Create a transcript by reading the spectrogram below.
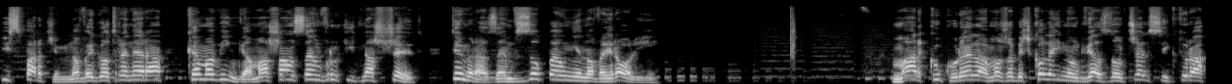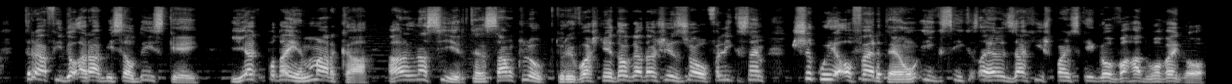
i wsparciem nowego trenera, Camavinga ma szansę wrócić na szczyt, tym razem w zupełnie nowej roli. Mark Cucurella może być kolejną gwiazdą Chelsea, która trafi do Arabii Saudyjskiej. Jak podaje Marka, Al Nasir, ten sam klub, który właśnie dogadał się z João Felixem, szykuje ofertę XXL za hiszpańskiego wahadłowego.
